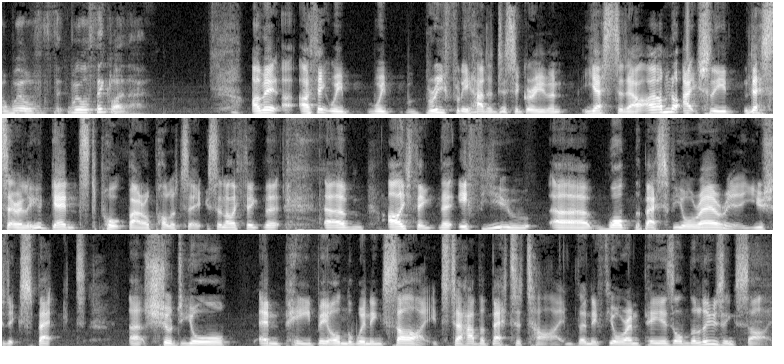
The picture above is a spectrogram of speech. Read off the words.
we'll we'll think like that. I mean, I think we we briefly had a disagreement yesterday. I'm not actually necessarily against pork barrel politics, and I think that um, I think that if you uh, want the best for your area, you should expect, uh, should your MP be on the winning side, to have a better time than if your MP is on the losing side.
